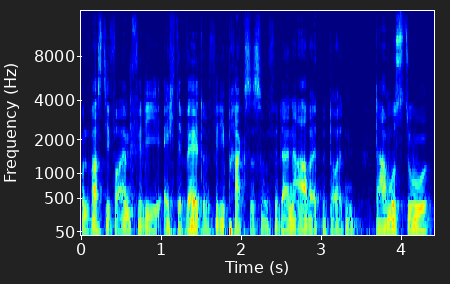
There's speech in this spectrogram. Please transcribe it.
und was die vor allem für die echte Welt und für die Praxis und für deine Arbeit bedeuten. Da musst du,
